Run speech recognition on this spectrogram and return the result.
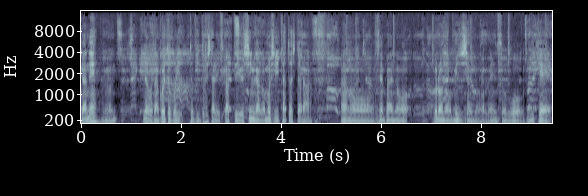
がね、あの大悟さん、こういうとこ時どうしたらいいですかっていうシンガーがもしいたとしたら、あの先輩のプロのミュージシャンの演奏を見て、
